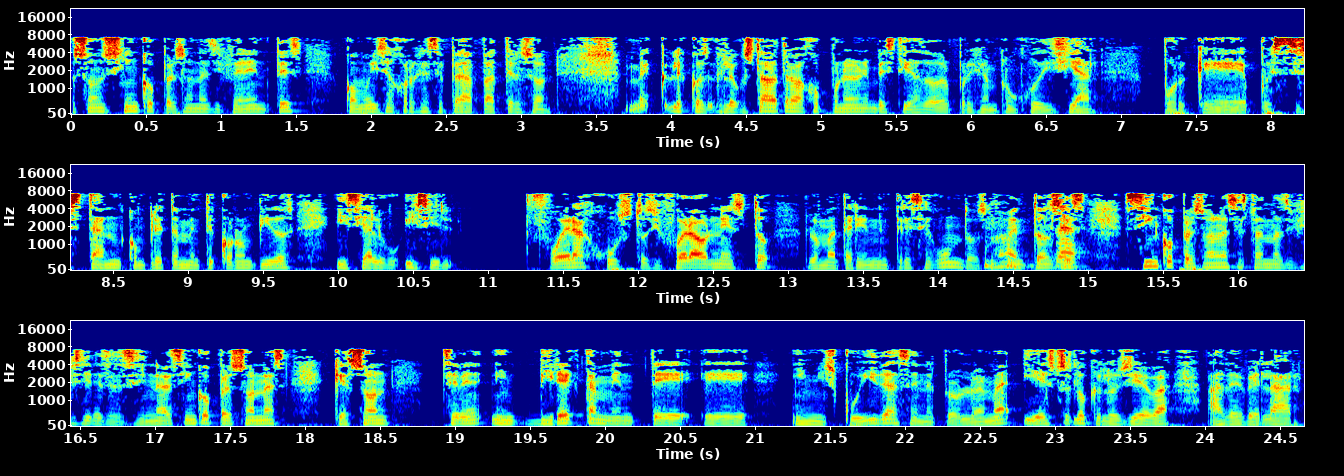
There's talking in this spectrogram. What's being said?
son cinco personas diferentes, como dice Jorge Cepeda Patterson. le, le, gustaba trabajo poner un investigador, por ejemplo, un judicial, porque pues están completamente corrompidos y si algo y si fuera justo, si fuera honesto, lo matarían en tres segundos, ¿no? Entonces, cinco personas están más difíciles de asesinar, cinco personas que son, se ven directamente eh, inmiscuidas en el problema y esto es lo que los lleva a develar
